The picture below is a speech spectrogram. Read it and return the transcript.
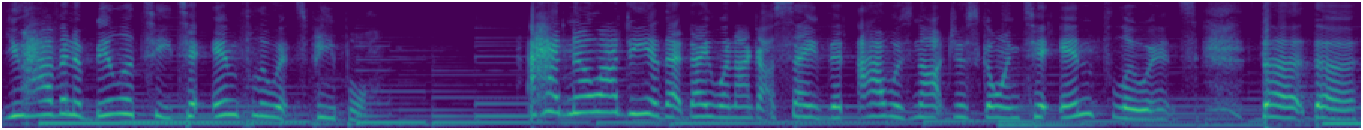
you have an ability to influence people. I had no idea that day when I got saved that I was not just going to influence the, the,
